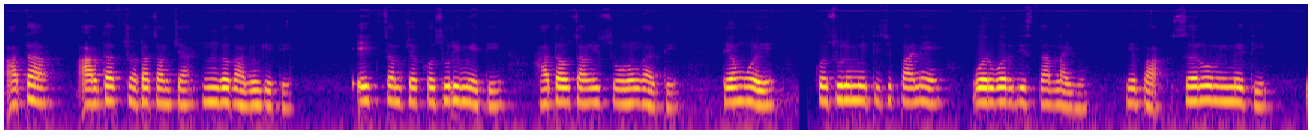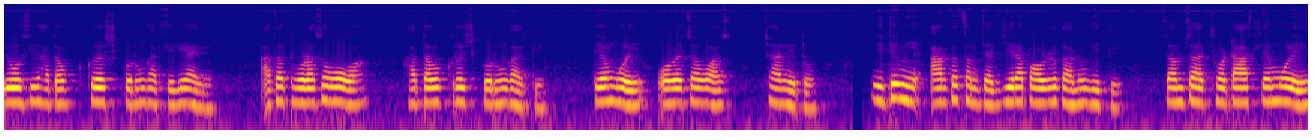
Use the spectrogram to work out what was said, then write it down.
आता अर्धा छोटा चमचा हिंग घालून घेते. एक चमचा कसुरी मेथी हातावर चांगली चोळून घालते. त्यामुळे कसुरी मेथीची पाने वरवर दिसणार नाही. हे पा सर्व मी मेथी व्यवस्थित हातावर क्रश करून घातलेली आहे. आता थोडासा ओवा हातावर क्रश करून घालते. त्यामुळे ओव्याचा वास छान येतो. इथे मी अर्धा चमचा जिरा पावडर घालून घेते. चमचा छोटा असल्यामुळे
